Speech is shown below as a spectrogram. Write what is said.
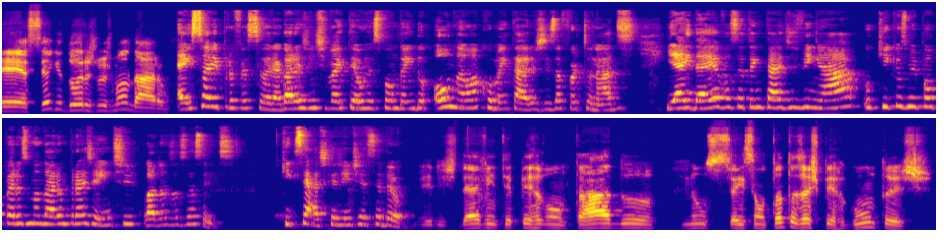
é, seguidores nos mandaram. É isso aí, professor. Agora a gente vai ter o respondendo ou não a comentários desafortunados. E a ideia é você tentar adivinhar o que, que os mipolpeiros mandaram pra gente lá nas nossas redes. O que, que você acha que a gente recebeu? Eles devem ter perguntado. Não sei, são tantas as perguntas.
